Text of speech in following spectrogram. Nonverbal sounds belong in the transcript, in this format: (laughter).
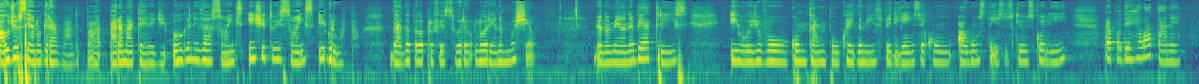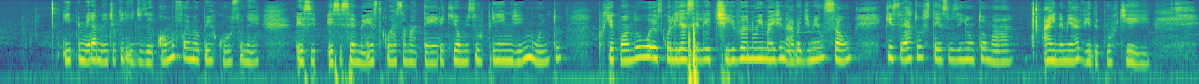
Áudio sendo gravado pa para a matéria de organizações, instituições e grupo, dada pela professora Lorena Mochel. Meu nome é Ana Beatriz e hoje eu vou contar um pouco aí da minha experiência com alguns textos que eu escolhi para poder relatar, né? E primeiramente eu queria dizer como foi meu percurso, né, esse esse semestre com essa matéria que eu me surpreendi muito porque quando eu escolhi a seletiva, eu não imaginava a dimensão que certos textos iam tomar aí na minha vida, porque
